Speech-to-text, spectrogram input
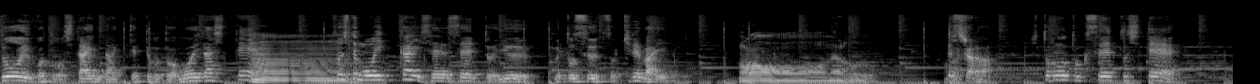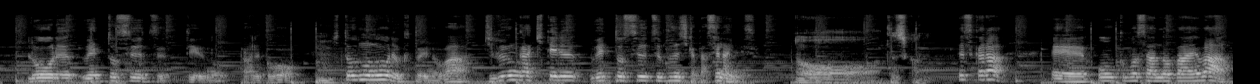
どういうことをしたいんだっけってことを思い出して、うんそしてもう一回先生というウェットスーツを着ればいいのに。ああ、なるほど。ですから、人の特性として、ロール、ウェットスーツっていうのがあると、うん人の能力というのは自分が着てるウェットスーツ分しか出せないんですよ。ああ、確かに。ですから、えー大久保さんの場合は、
